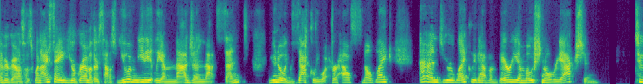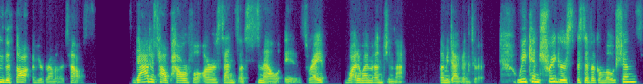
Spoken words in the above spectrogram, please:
of your grandma's house. When I say your grandmother's house, you immediately imagine that scent. You know exactly what her house smelled like. And you're likely to have a very emotional reaction to the thought of your grandmother's house. That is how powerful our sense of smell is, right? Why do I mention that? Let me dive into it. We can trigger specific emotions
